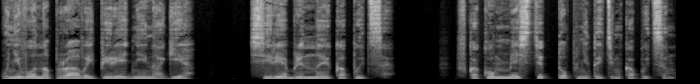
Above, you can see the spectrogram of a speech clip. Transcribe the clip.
У него на правой передней ноге серебряное копытце. В каком месте топнет этим копытцем,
